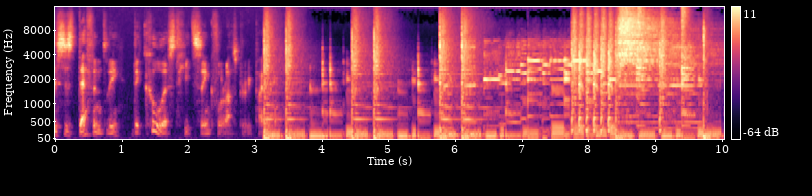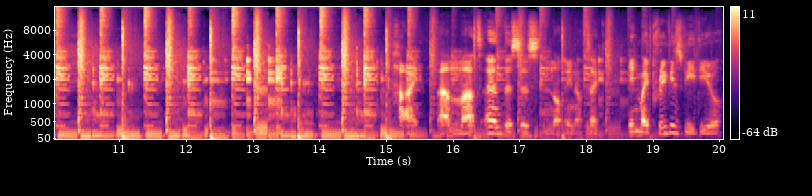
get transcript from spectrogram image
this is definitely the coolest heatsink for Raspberry Pi. Hi, I'm Matt and this is Not Enough Tech. In my previous video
